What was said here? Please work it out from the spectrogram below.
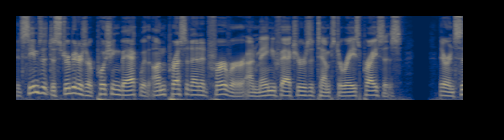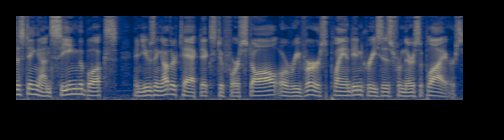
It seems that distributors are pushing back with unprecedented fervor on manufacturers' attempts to raise prices. They're insisting on seeing the books and using other tactics to forestall or reverse planned increases from their suppliers.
